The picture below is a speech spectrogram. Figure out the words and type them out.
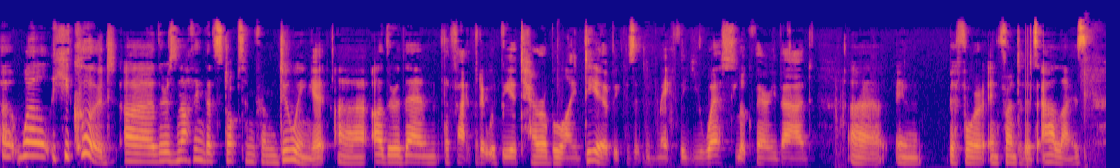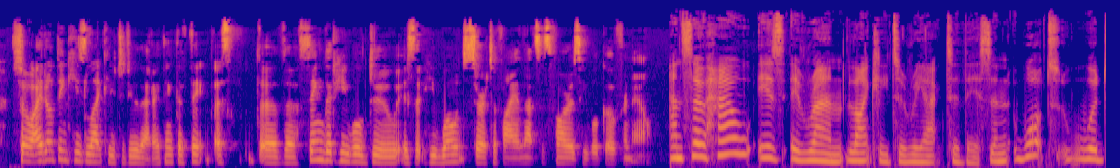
Uh, well, he could. Uh, there's nothing that stops him from doing it, uh, other than the fact that it would be a terrible idea because it would make the U.S. look very bad uh, in before in front of its allies. So I don't think he's likely to do that. I think the thing the the thing that he will do is that he won't certify, and that's as far as he will go for now. And so, how is Iran likely to react to this? And what would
